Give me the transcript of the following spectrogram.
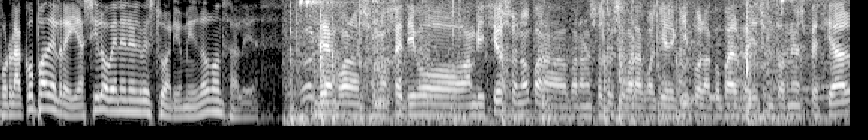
por la Copa del Rey. Así lo ven en el vestuario, Miguel González. Bien, bueno, es un objetivo ambicioso ¿no? para, para nosotros y para cualquier equipo. La Copa del Rey es un torneo especial.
